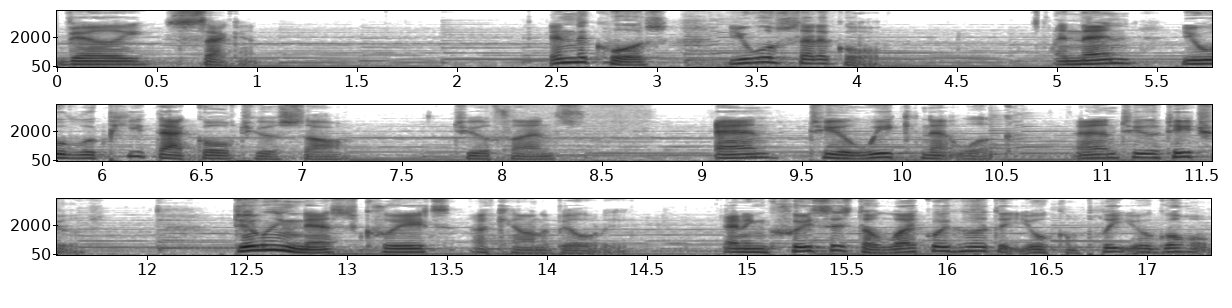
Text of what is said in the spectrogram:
very second. In the course, you will set a goal, and then you will repeat that goal to yourself, to your friends, and to your weak network, and to your teachers. Doing this creates accountability and increases the likelihood that you'll complete your goal.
